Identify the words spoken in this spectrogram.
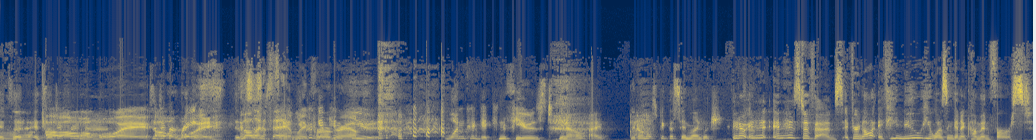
it's a it's a different Oh, uh, boy. it's a different Oh, boy. race. Is This all is I'm a saying. family you could program. get confused. One could get confused. You know, I we don't all speak the same language. You know, in, in his defense, if you're not, if he knew he wasn't going to come in first,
